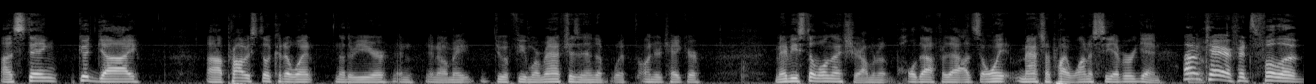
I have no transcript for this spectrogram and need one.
uh, Sting, good guy. Uh, probably still could have went another year and you know may do a few more matches and end up with Undertaker. Maybe he still will next year. I'm going to hold out for that. It's the only match I probably want to see ever again. I don't know. care if it's full of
